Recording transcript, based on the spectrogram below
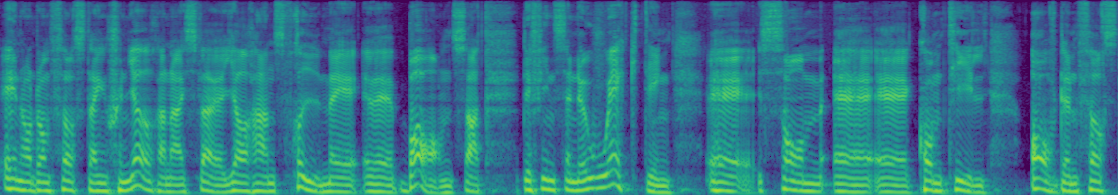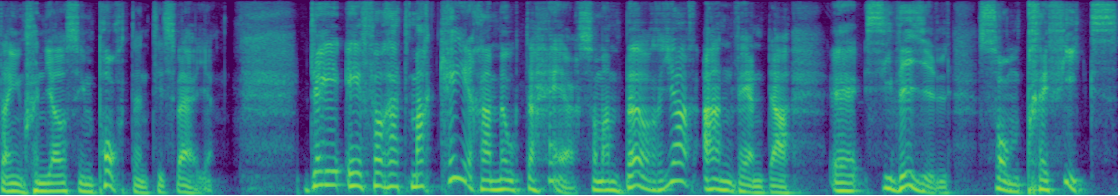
en av de första ingenjörerna i Sverige, gör hans fru med eh, barn så att det finns en oäkting eh, som eh, eh kom till av den första ingenjörsimporten till Sverige. Det är för att markera mot det här som man börjar använda eh, civil som prefix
